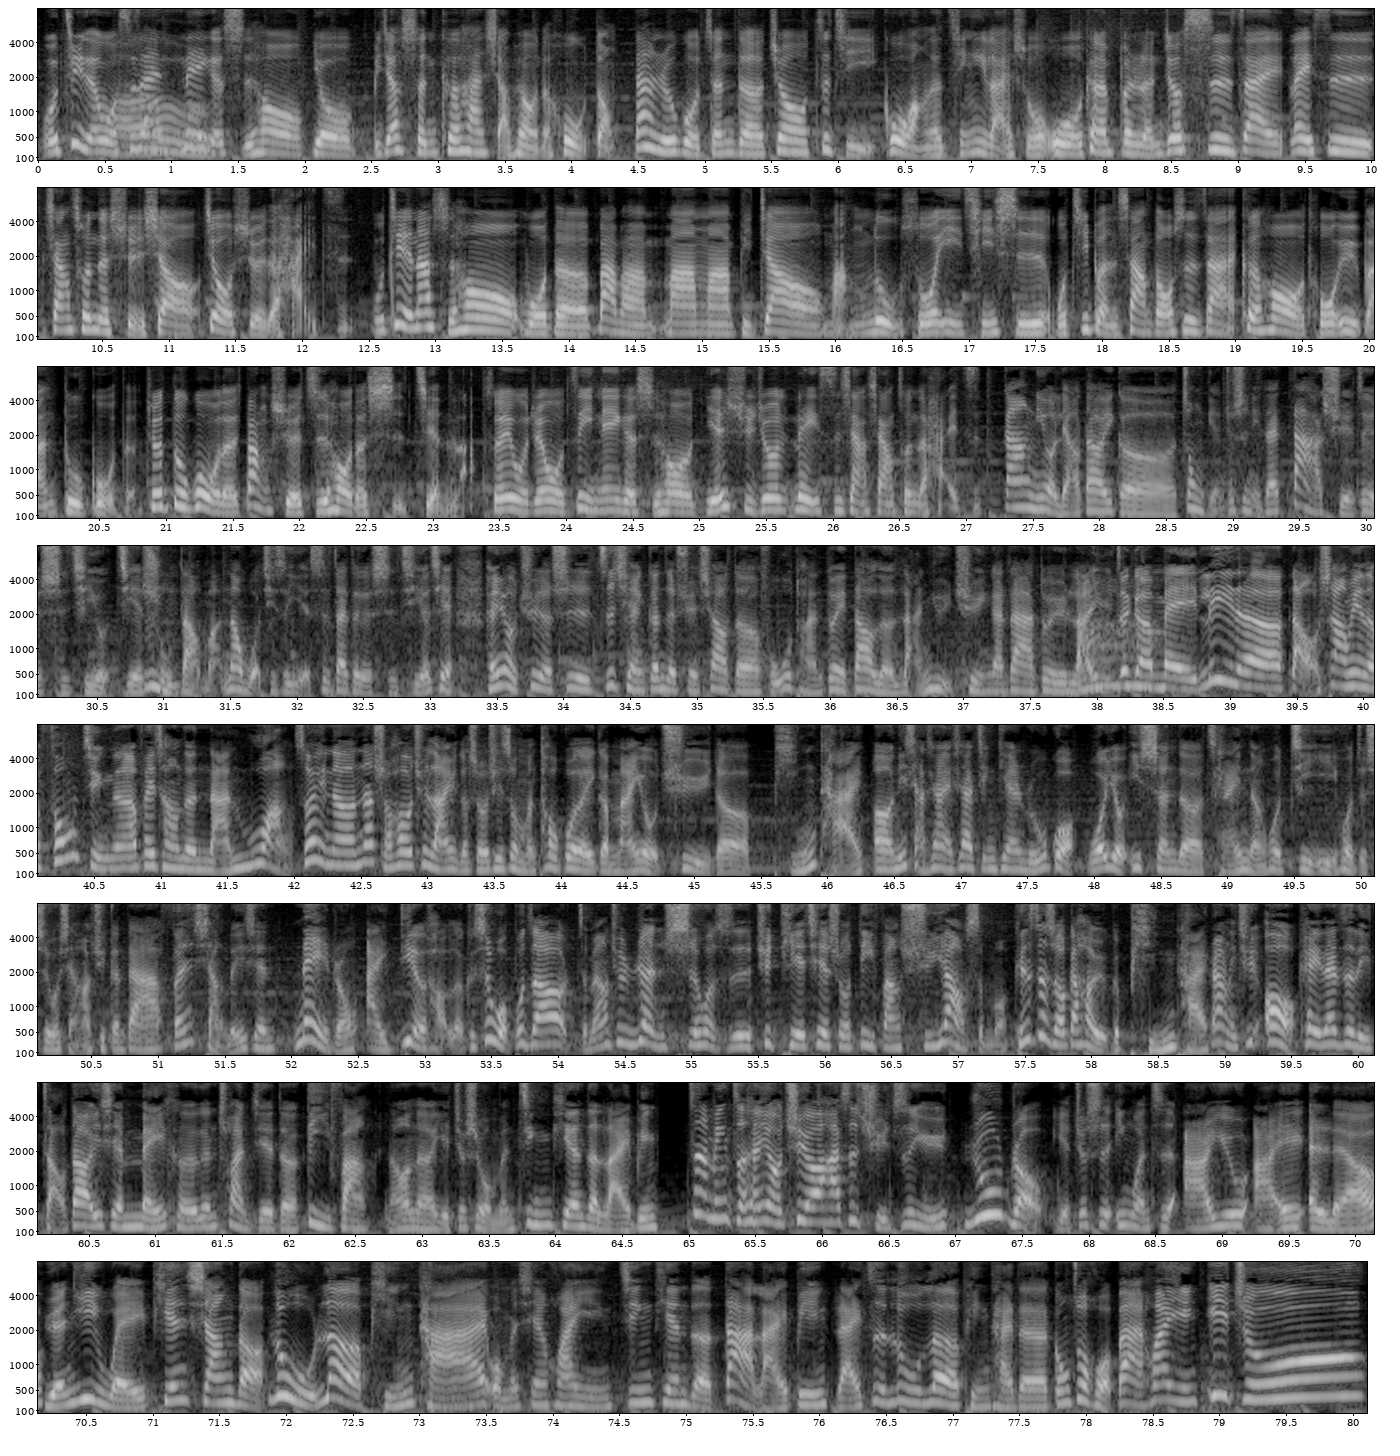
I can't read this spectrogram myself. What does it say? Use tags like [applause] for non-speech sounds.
我记得我是在那个时候有比较深刻和小朋友的互动，但如果真的就自己过往的经历来说，我可能本人就是在类似乡村的学校就学的孩子。我记得那时候我的爸爸妈妈比较忙碌，所以其实我基本上都是在课后托育班度过的，就度过我的放学之后的时间啦。所以我觉得我自己那个时候，也许就类似像乡村的孩子，刚刚你有聊到一个重点，就是你在大学这个时期有接触到嘛？那我其实也是在这个时期，而且很有趣的是，之前跟着学校的服务团队到了蓝屿去，应该大家对于蓝屿这个美丽的岛上面的风景呢，非常的难忘。所以呢，那时候去蓝屿的时候，其实我们透过了一个蛮有趣的平台。呃，你想象一下，今天如果我有一身的才能或技艺，或者是我想要去跟大家分享的一些内容 idea 好了，可是我不知道怎么样去认识，或者是去贴切说地方需要什么。可是这时候刚好有个平台，让你去哦，可以在这里找到一些媒合跟串接的地方。然后呢，也就是我们今天的来宾。这个名字很有趣哦，它是取自于 rural，也就是英文字 R U R A L，原意为偏乡的路乐平台。我们先欢迎今天的大来宾，来自路乐平台的工作伙伴，欢迎一竹。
